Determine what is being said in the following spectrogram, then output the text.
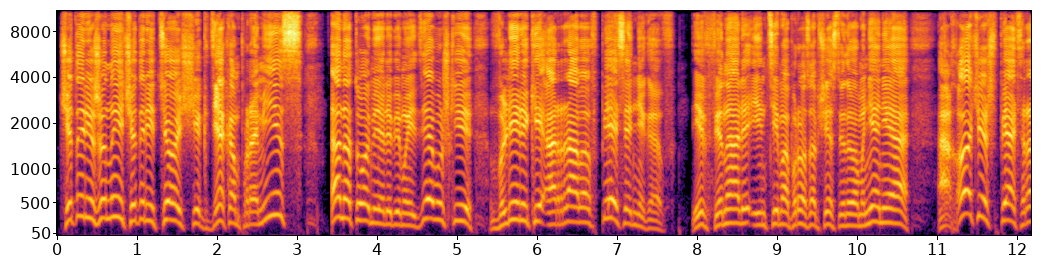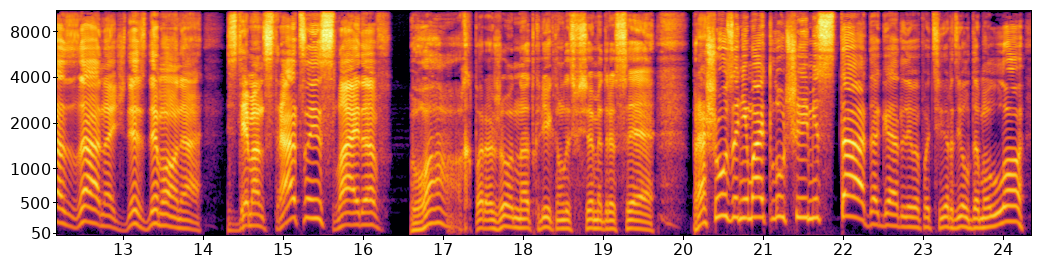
Четыре жены, четыре тещи. Где компромисс? Анатомия любимой девушки в лирике арабов-песенников. И в финале интим-опрос общественного мнения «А хочешь пять раз за ночь, Дездемона?» с демонстрацией слайдов. «Вах!» — пораженно откликнулось все медресе. «Прошу занимать лучшие места!» — догадливо подтвердил Дамулло —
